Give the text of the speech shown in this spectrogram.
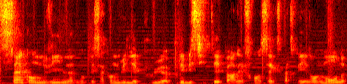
50 villes, donc les 50 villes les plus plébiscitées par les Français expatriés dans le monde.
